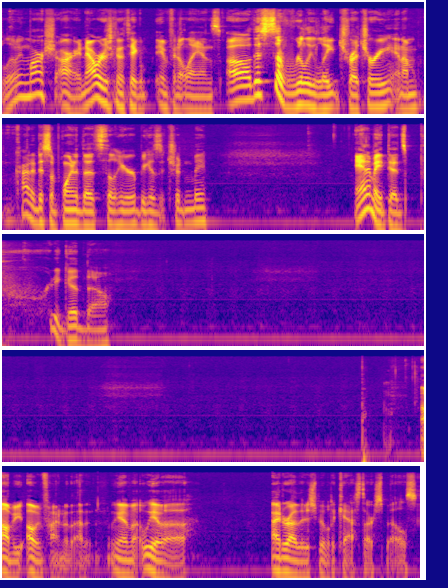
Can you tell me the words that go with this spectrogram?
Blooming Marsh? Alright, now we're just going to take Infinite Lands. Oh, uh, this is a really late Treachery, and I'm kind of disappointed that it's still here because it shouldn't be. Animate Dead's pretty good, though. I'll be I'll be fine without it. We have a, we have a. I'd rather just be able to cast our spells.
